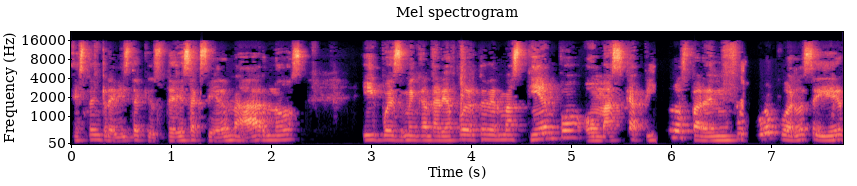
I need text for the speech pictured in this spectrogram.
esta entrevista que ustedes accedieron a darnos. Y pues me encantaría poder tener más tiempo o más capítulos para en un futuro poderlas seguir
